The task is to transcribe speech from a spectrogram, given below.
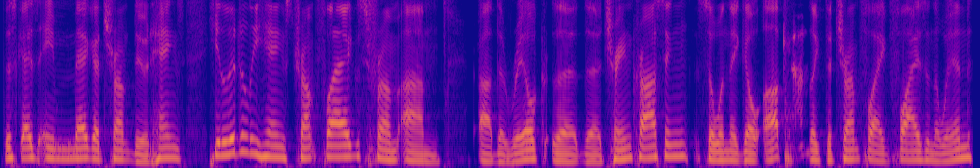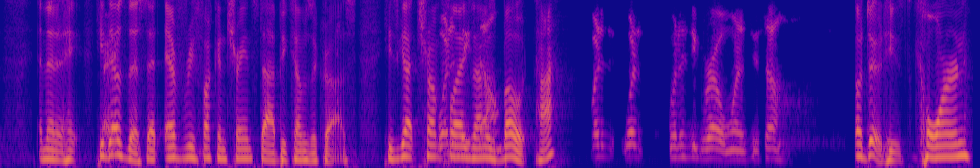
This guy's a mega Trump dude. Hangs he literally hangs Trump flags from um uh, the rail the the train crossing. So when they go up, like the Trump flag flies in the wind, and then it, he does this at every fucking train stop he comes across. He's got Trump What flags on his boat, huh? what is what what does he grow? What does he sell? Oh, dude, he's corn.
